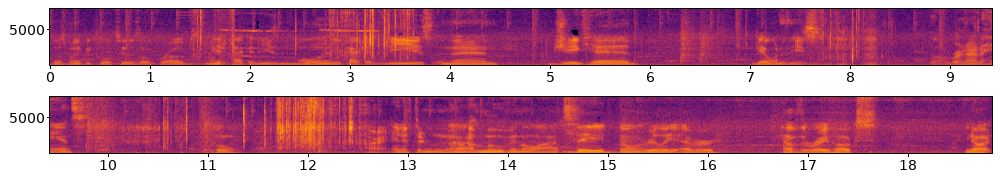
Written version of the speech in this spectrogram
those might be cool too, those little grubs. I'm gonna get a pack of these mullet, a pack of these, and then jig head, Get one of these. Oh, run out of hands. Boom. All right, and if they're not moving a lot, they don't really ever have the right hooks. You know what?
